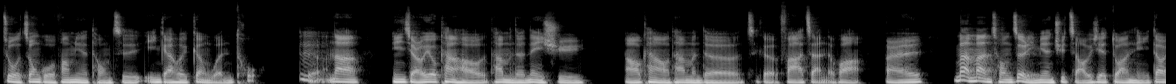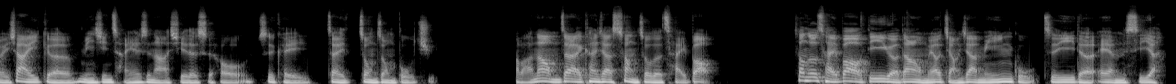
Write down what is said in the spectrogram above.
做中国方面的投资应该会更稳妥，对啊？嗯。那你假如又看好他们的内需，然后看好他们的这个发展的话，反而慢慢从这里面去找一些端倪，到底下一个明星产业是哪些的时候，是可以再重重布局，好吧？那我们再来看一下上周的财报。上周财报第一个，当然我们要讲一下民营股之一的 AMC 啊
